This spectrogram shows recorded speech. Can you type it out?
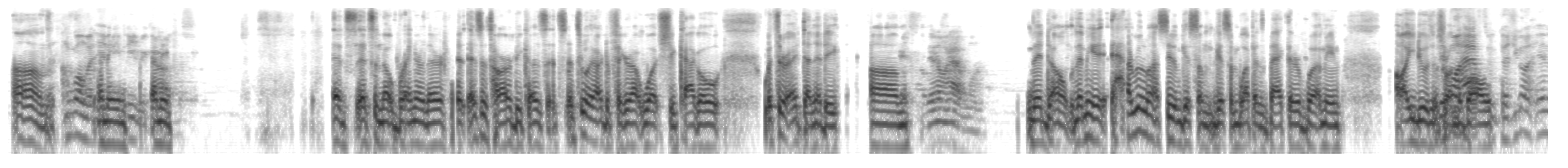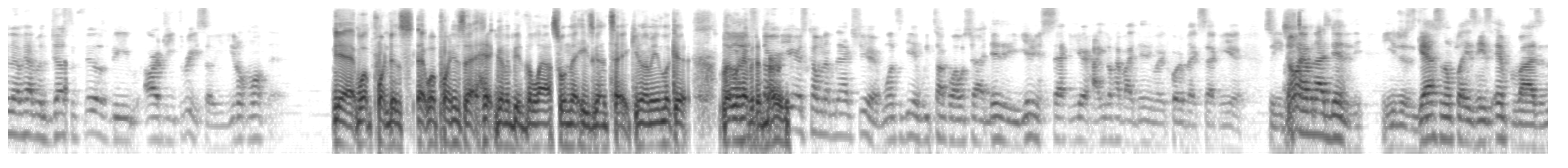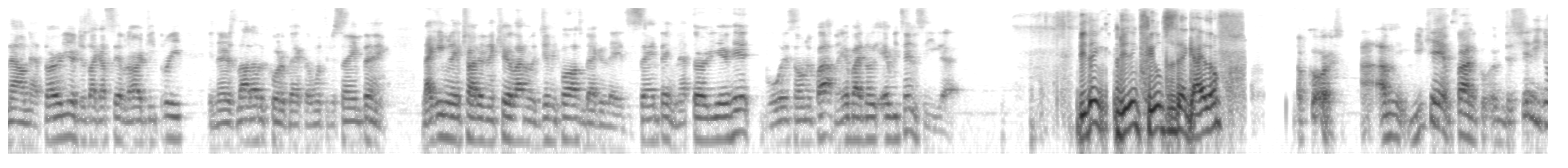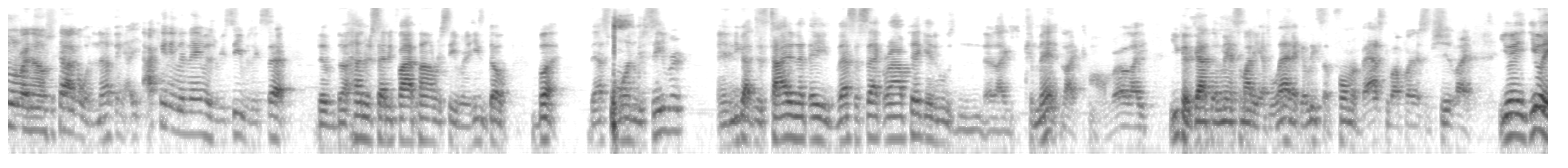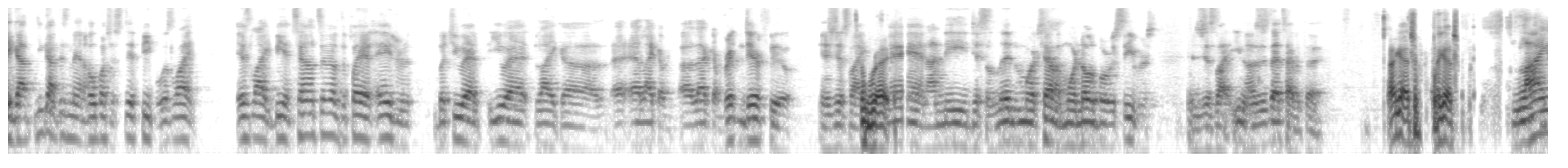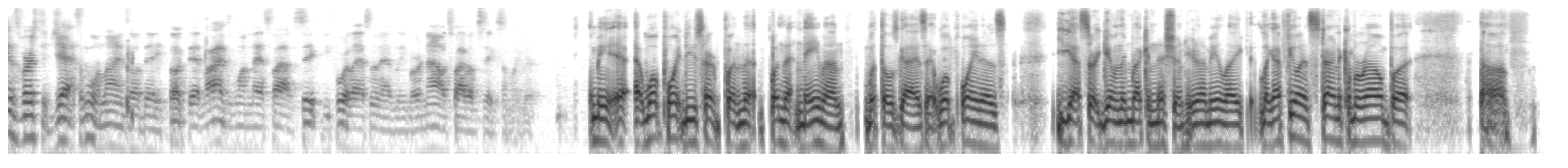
Um, I'm going with MVP I mean, regardless. I mean, it's it's a no brainer there. It's just hard because it's it's really hard to figure out what Chicago with their identity. Um, they don't have one. They don't. I mean, I really want to see them get some get some weapons back there, but I mean, all you do is just run the ball because you're gonna end up having Justin Fields be RG three, so you don't want that. Yeah, at what point does at what point is that hit going to be the last one that he's going to take? You know what I mean? Look at look well, what happened to Murray. Third year is coming up next year. Once again, we talk about what's your identity. You're in your second year. How you don't have identity with a quarterback second year? So you don't have an identity. You're just guessing on plays. he's improvising now in that third year, just like I said with RG three. And there's a lot of other quarterbacks that went through the same thing. Like even they tried it in Carolina with Jimmy Claus back in the day. It's the same thing. When that third year hit, boy, it's on the pop. And everybody knows every tendency you got. Do you think? Do you think Fields is that guy though? Of course. I, I mean, you can't find a, the shit he's doing right now in Chicago with nothing. I, I can't even name his receivers except the the 175 pound receiver. He's dope, but that's one receiver. And you got this tight end that they invest a second round pick in who's like commit. Like, come on, bro. Like, you could have got that man somebody athletic, at least a former basketball player, some shit. Like, you ain't you ain't got you got this man a whole bunch of stiff people. It's like it's like being talented enough to play at Adrian but you had you had like uh at like a uh, like a Britton Deerfield. It's just like right. man, I need just a little bit more talent, more notable receivers. It's just like you know, it's just that type of thing. I got you. I got you. Lions versus the Jets. I'm going Lions all day. Fuck that. Lions won last five six before last Sunday, I believe, or now it's five of six, something like that. I mean, at, at, what point do you start putting that putting that name on with those guys? At what point is you got to start giving them recognition? You know what I mean? Like, like I feel like it's starting to come around, but uh,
